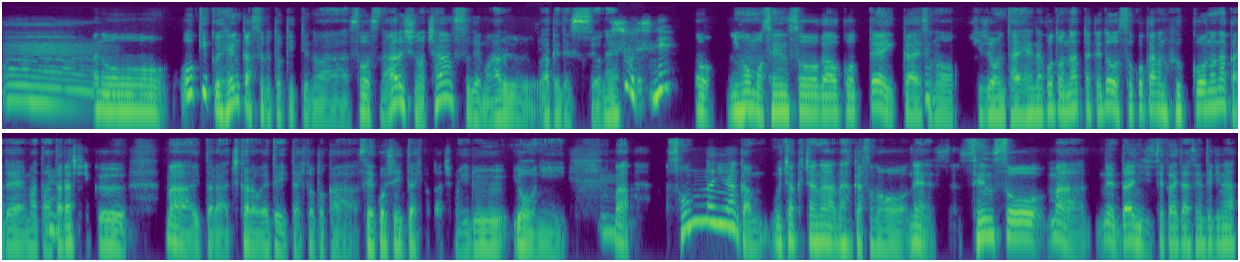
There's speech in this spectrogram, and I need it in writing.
うーん。あのー大きく変化するときっていうのは、そうですね、ある種のチャンスでもあるわけですよね。そうですね。そう。日本も戦争が起こって、一回その非常に大変なことになったけど、そこからの復興の中で、また新しく、まあ言ったら力を得ていった人とか、成功していった人たちもいるように、うんまあ、そんなになんか無茶苦茶な、なんかそのね、戦争、まあね、第二次世界大戦的な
